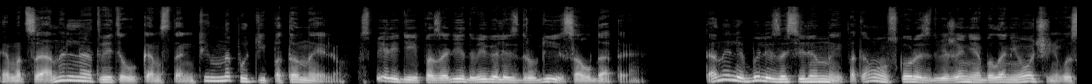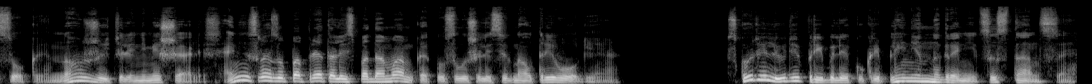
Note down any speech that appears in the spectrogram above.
Эмоционально ответил Константин на пути по тоннелю. Спереди и позади двигались другие солдаты. Тоннели были заселены, потому скорость движения была не очень высокой, но жители не мешались. Они сразу попрятались по домам, как услышали сигнал тревоги. Вскоре люди прибыли к укреплениям на границе станции.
